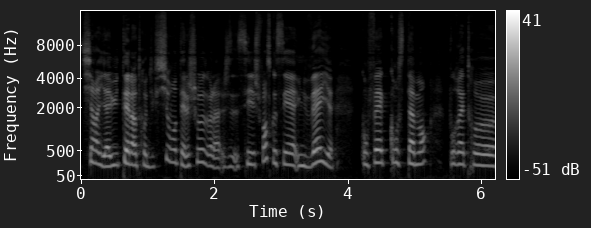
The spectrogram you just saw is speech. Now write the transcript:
Tiens, il y a eu telle introduction, telle chose. Voilà. Je, je pense que c'est une veille qu'on fait constamment pour être euh,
